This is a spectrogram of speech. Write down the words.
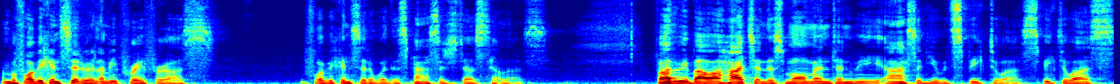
And before we consider it, let me pray for us before we consider what this passage does tell us. Father, we bow our hearts in this moment and we ask that you would speak to us. Speak to us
